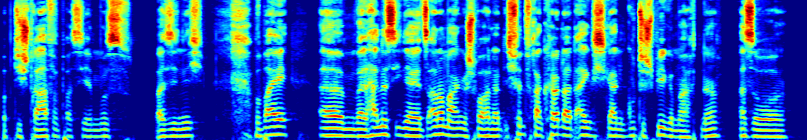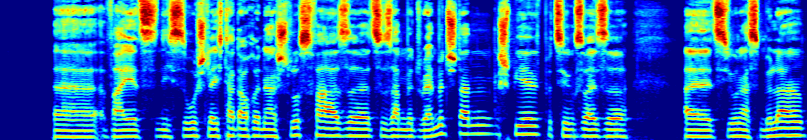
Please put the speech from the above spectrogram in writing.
Ob die Strafe passieren muss, weiß ich nicht. Wobei, ähm, weil Hannes ihn ja jetzt auch nochmal angesprochen hat, ich finde, Frank Hörtler hat eigentlich gar ein gutes Spiel gemacht, ne? Also, äh, war jetzt nicht so schlecht, hat auch in der Schlussphase zusammen mit Ramage dann gespielt, beziehungsweise als Jonas Müller.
